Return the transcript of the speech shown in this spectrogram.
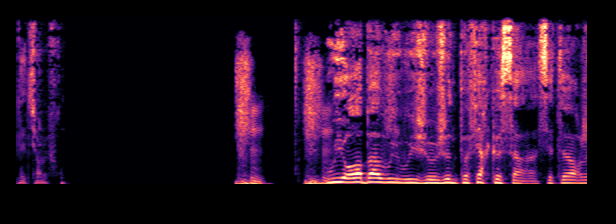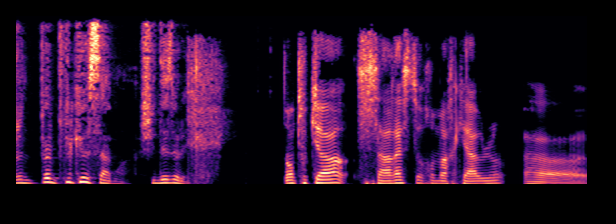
d'être sur le front. Oui, oh bah oui, oui, je, ne peux faire que ça. À cette heure, je ne peux plus que ça, moi. Je suis désolé. En tout cas, ça reste remarquable. Euh...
